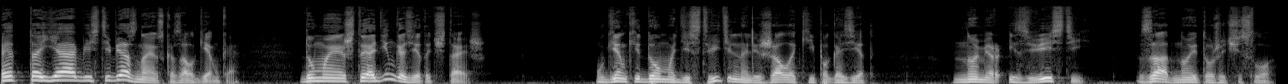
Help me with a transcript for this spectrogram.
«Это я без тебя знаю», — сказал Генка. «Думаешь, ты один газеты читаешь?» У Генки дома действительно лежала кипа газет. Номер известий за одно и то же число.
